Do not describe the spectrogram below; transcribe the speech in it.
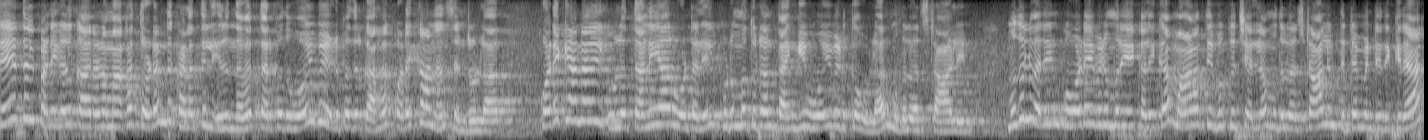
தேர்தல் பணிகள் காரணமாக தொடர்ந்து களத்தில் இருந்தவர் தற்போது ஓய்வு எடுப்பதற்காக கொடைக்கானல் சென்றுள்ளார். கொடைக்கானலில் உள்ள தனியார் ஓட்டலில் குடும்பத்துடன் தங்கி ஓய்வெடுக்க உள்ளார் முதல்வர் ஸ்டாலின். முதல்வரின் கோடை விடுமுறையை கழிக்க மாலத்தீவுக்கு செல்ல முதல்வர் ஸ்டாலின் திட்டமிட்டிருக்கிறார்.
